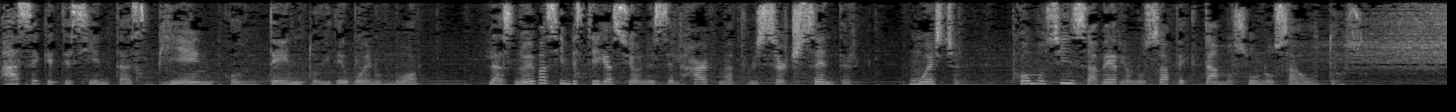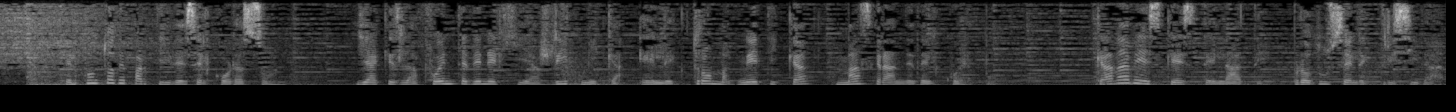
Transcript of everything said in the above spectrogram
hace que te sientas bien, contento y de buen humor? Las nuevas investigaciones del HeartMath Research Center muestran cómo sin saberlo nos afectamos unos a otros. El punto de partida es el corazón, ya que es la fuente de energía rítmica electromagnética más grande del cuerpo. Cada vez que este late, produce electricidad.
